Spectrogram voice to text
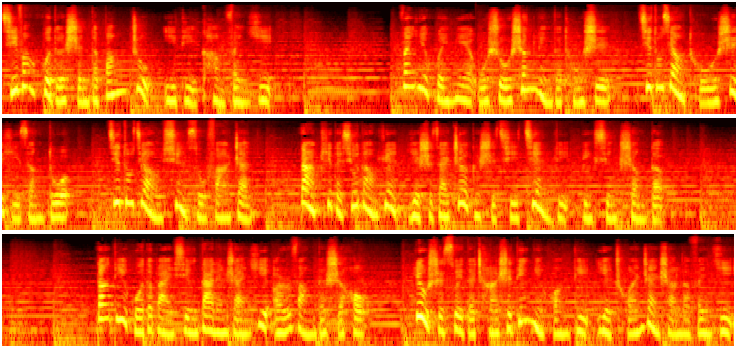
期望获得神的帮助以抵抗瘟疫。瘟疫毁灭无数生灵的同时，基督教徒日益增多，基督教迅速发展，大批的修道院也是在这个时期建立并兴盛的。当帝国的百姓大量染疫而亡的时候，六十岁的查士丁尼皇帝也传染上了瘟疫。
